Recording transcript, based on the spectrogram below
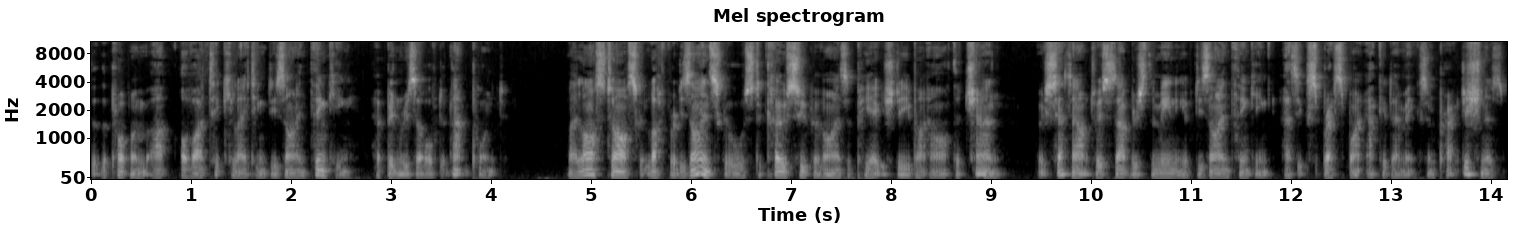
that the problem of articulating design thinking had been resolved at that point. My last task at Loughborough Design School was to co supervise a PhD by Arthur Chan, which set out to establish the meaning of design thinking as expressed by academics and practitioners.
